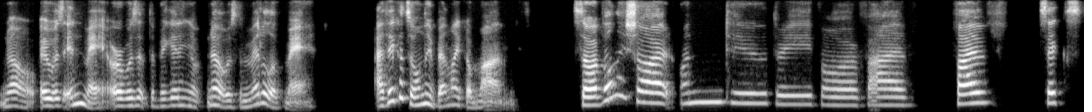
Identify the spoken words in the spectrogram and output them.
No it was in may or was it the beginning of no it was the middle of may. I think it's only been like a month. So i've only shot one two three four five five six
